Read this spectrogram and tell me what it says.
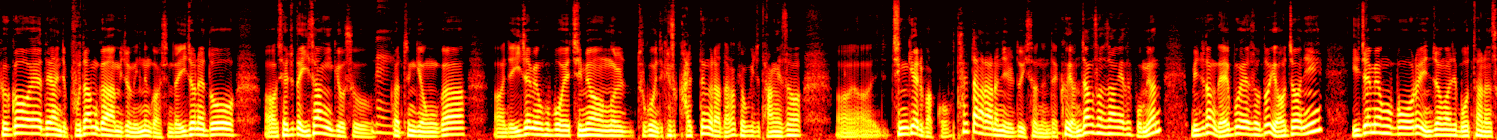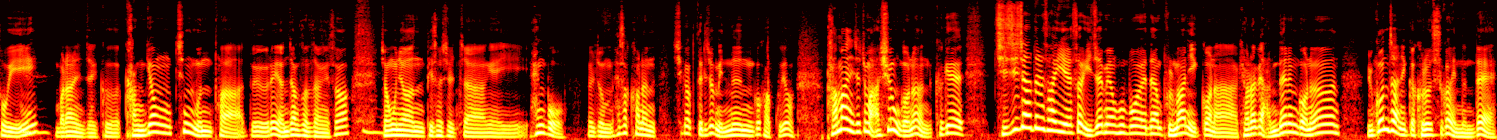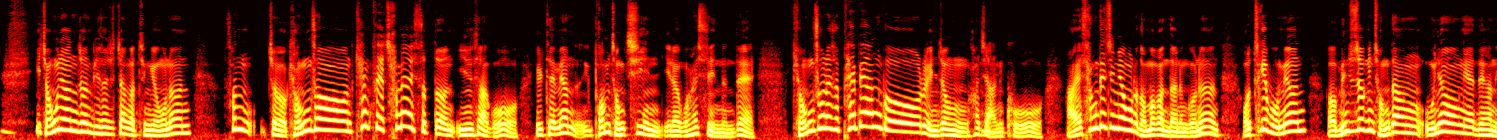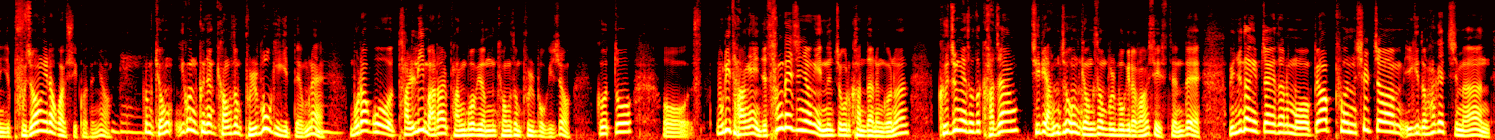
그거에 대한 이제 부담감이 좀 있는 것 같습니다. 이전에도 어 제주대 이상희 교수 네. 같은 경우가 어 이제 이재명 후보의 지명을 두고 이제 계속 갈등을 하다가 결국 이제 당에서 어 징계를 받고 탈당을 하는 일도 있었는데 그 연장선상에서 보면 민주당 내부에서도 여전히 이재명 후보를 인정하지 못하는 소위 음. 말하는 이제 그 강경 친문파들의 연장선상에서 음. 정운현 비서실장의 이 행보 좀 해석하는 시각들이 좀 있는 것 같고요. 다만 이제 좀 아쉬운 거는 그게 지지자들 사이에서 이재명 후보에 대한 불만이 있거나 결합이 안 되는 거는 유권자니까 그럴 수가 있는데 음. 이 정운현 전 비서실장 같은 경우는 선, 저, 경선 캠프에 참여했었던 인사고, 일테면 범정치인이라고 할 수 있는데, 경선에서 패배한 거를 인정하지 음. 않고 아예 상대 진영으로 넘어간다는 거는 어떻게 보면 어 민주적인 정당 운영에 대한 이제 부정이라고 할 수 있거든요. 네. 그럼 경 이건 그냥 경선 불복이기 때문에 음. 뭐라고 달리 말할 방법이 없는 경선 불복이죠. 그것도 어 우리 당에 이제 상대 진영에 있는 쪽으로 간다는 거는 그 중에서도 가장 질이 안 좋은 경선 불복이라고 할 수 있을 텐데 민주당 입장에서는 뭐 뼈아픈 실점이기도 하겠지만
